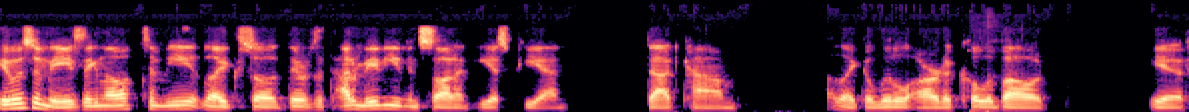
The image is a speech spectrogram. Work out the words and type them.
It was amazing though to me. Like so, there was a I maybe even saw it on ESPN.com, like a little article about if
